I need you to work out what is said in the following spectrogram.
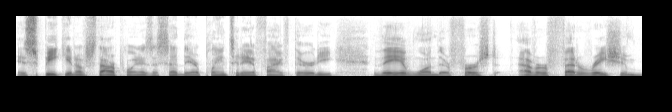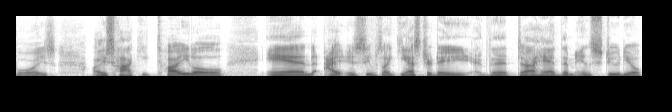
And speaking of Starpoint, as I said, they are playing today at 5:30. They have won their first ever Federation Boys ice hockey title, and I, it seems like yesterday that uh, had them in studio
